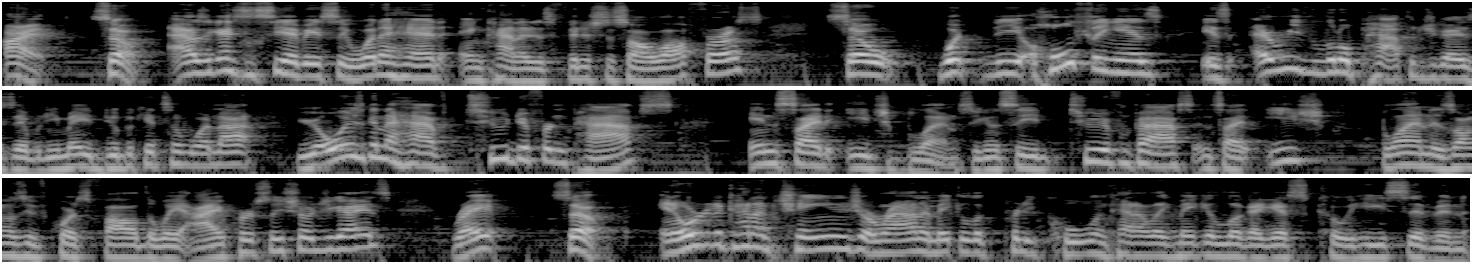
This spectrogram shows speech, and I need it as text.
Alright, so as you guys can see, I basically went ahead and kind of just finished this all off for us. So what the whole thing is, is every little path that you guys did when you made duplicates and whatnot, you're always going to have two different paths inside each blend. So you can see two different paths inside each blend as long as you of course followed the way I personally showed you guys, right? So in order to kind of change around and make it look pretty cool and kind of like make it look, I guess, cohesive and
